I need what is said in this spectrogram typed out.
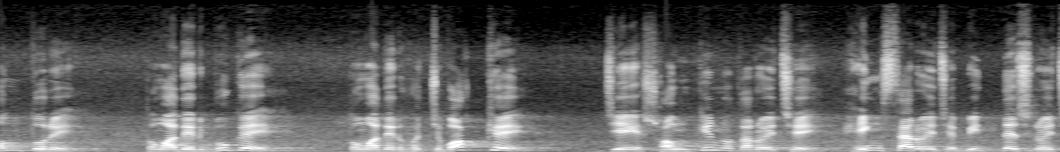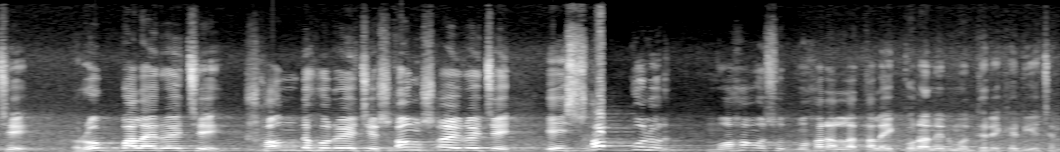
অন্তরে, তোমাদের বুকে, তোমাদের হচ্ছে বক্ষে যে সংকীর্ণতা রয়েছে, হিংসা রয়েছে, বিদ্বেষ রয়েছে রোগবালায় রয়েছে, সন্দেহ রয়েছে, সংশয় রয়েছে, এই সবগুলোর মহা ওষুধ মহান আল্লাহ তালা এই কোরআনের মধ্যে রেখে দিয়েছেন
